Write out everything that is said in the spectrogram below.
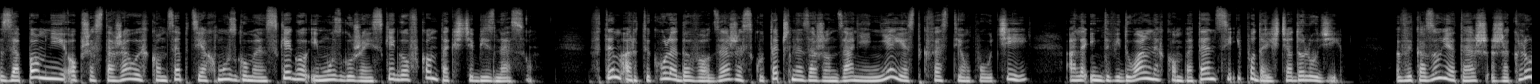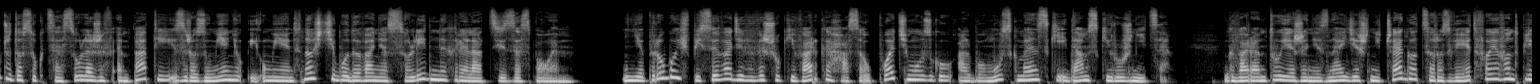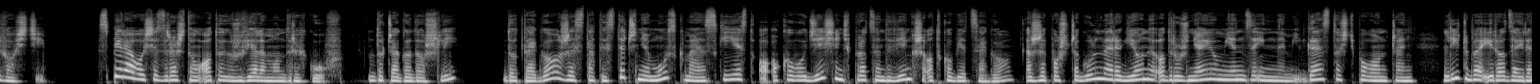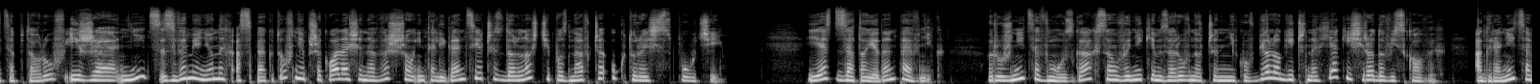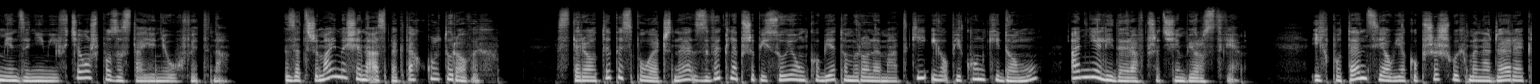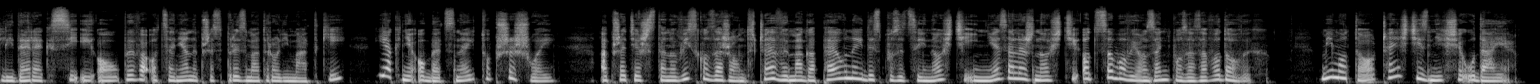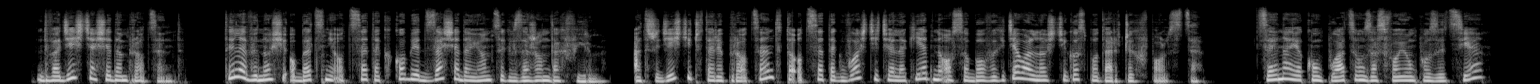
Zapomnij o przestarzałych koncepcjach mózgu męskiego i mózgu żeńskiego w kontekście biznesu. W tym artykule dowodzę, że skuteczne zarządzanie nie jest kwestią płci, ale indywidualnych kompetencji i podejścia do ludzi. Wykazuje też, że klucz do sukcesu leży w empatii, zrozumieniu i umiejętności budowania solidnych relacji z zespołem. Nie próbuj wpisywać w wyszukiwarkę haseł płeć mózgu albo mózg męski i damski różnice. Gwarantuję, że nie znajdziesz niczego, co rozwieje Twoje wątpliwości. Spierało się zresztą o to już wiele mądrych głów. Do czego doszli? Do tego, że statystycznie mózg męski jest o około 10% większy od kobiecego, że poszczególne regiony odróżniają między innymi gęstość połączeń, liczbę i rodzaj receptorów i że nic z wymienionych aspektów nie przekłada się na wyższą inteligencję czy zdolności poznawcze u którejś z płci. Jest za to jeden pewnik. Różnice w mózgach są wynikiem zarówno czynników biologicznych, jak i środowiskowych, a granica między nimi wciąż pozostaje nieuchwytna. Zatrzymajmy się na aspektach kulturowych. Stereotypy społeczne zwykle przypisują kobietom rolę matki i opiekunki domu, a nie lidera w przedsiębiorstwie. Ich potencjał jako przyszłych menadżerek, liderek, CEO bywa oceniany przez pryzmat roli matki, jak nie obecnej, to przyszłej, a przecież stanowisko zarządcze wymaga pełnej dyspozycyjności i niezależności od zobowiązań pozazawodowych. Mimo to części z nich się udaje. 27%. Tyle wynosi obecnie odsetek kobiet zasiadających w zarządach firm, a 34% to odsetek właścicielek jednoosobowych działalności gospodarczych w Polsce. Cena, jaką płacą za swoją pozycję?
